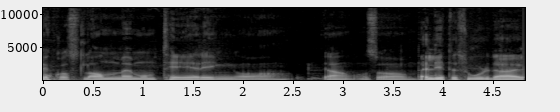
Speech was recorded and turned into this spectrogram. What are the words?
høykostland med montering og ja, altså. Det er lite sol, det er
